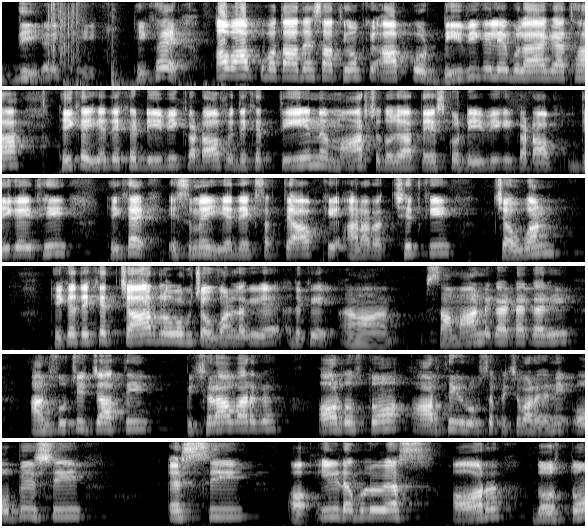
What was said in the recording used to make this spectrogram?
दी गई थी। ठीक है? अब आपको बता दें साथियों कि आपको डीवी के लिए बुलाया गया था। ठीक है? ये देखिए डीवी कट ऑफ़ देखिए तीन मार्च 2023 को डीवी की कट ऑफ़ दी गई थी। ठीक है? इसमें ये देख सकते हैं आप कि अनारक्षित की चौवन। ठीक है? देखिए, चार लोगों की चौवन लगी है। देखिए सामान्य कैटेगरी अनुसूचित जाति, पिछड़ा वर्ग और दोस्तों आर्थिक रूप से पिछड़ा यानी ओबीसी एससी और ई डब्ल्यू एस और दोस्तों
